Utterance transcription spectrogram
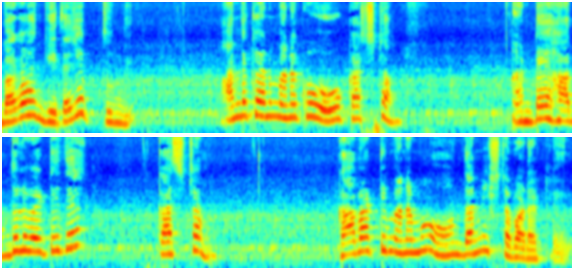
భగవద్గీత చెప్తుంది. అందుకని మనకు కష్టం. అంటే హద్దులు పెట్టితే కష్టం. కాబట్టి మనము దాన్ని ఇష్టపడట్లేదు.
